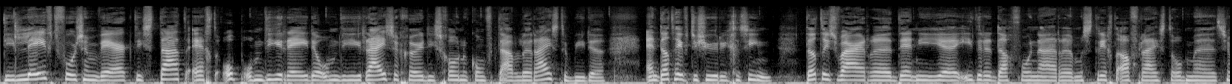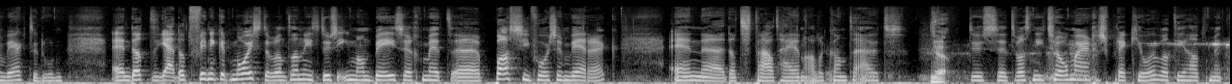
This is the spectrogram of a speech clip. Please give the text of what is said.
Die leeft voor zijn werk. Die staat echt op om die reden, om die reiziger die schone, comfortabele reis te bieden. En dat heeft de jury gezien. Dat is waar uh, Danny iedere dag voor naar Maastricht afreist om zijn werk te doen. En dat, ja, dat vind ik het mooiste. Want dan is dus iemand bezig met passie voor zijn werk. En dat straalt hij aan alle kanten uit. Ja. Dus het was niet zomaar een gesprekje hoor, wat hij had met uh,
